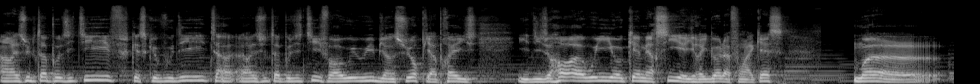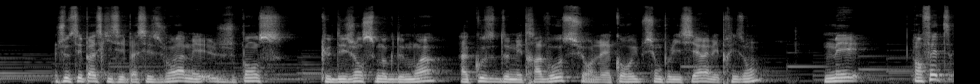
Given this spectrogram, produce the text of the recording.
un résultat positif, qu'est-ce que vous dites? Un, résultat positif? Ah oui, oui, bien sûr. Puis après, ils, ils disent Ah oui, ok, merci, et ils rigolent à fond la caisse. Moi, euh, je sais pas ce qui s'est passé ce jour-là, mais je pense que des gens se moquent de moi à cause de mes travaux sur la corruption policière et les prisons. Mais en fait,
